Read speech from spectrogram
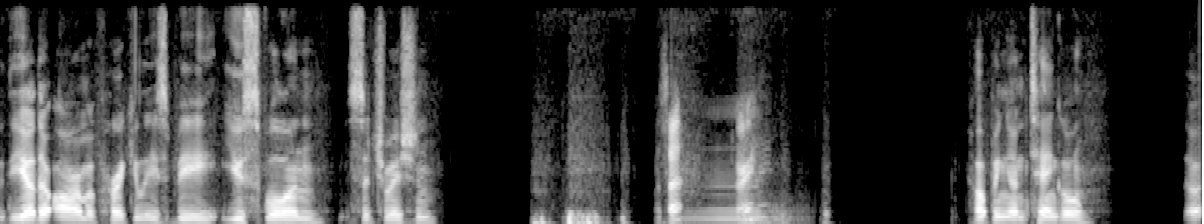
Would the other arm of Hercules be useful in the situation? What's that? Sorry? Helping untangle? Uh,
